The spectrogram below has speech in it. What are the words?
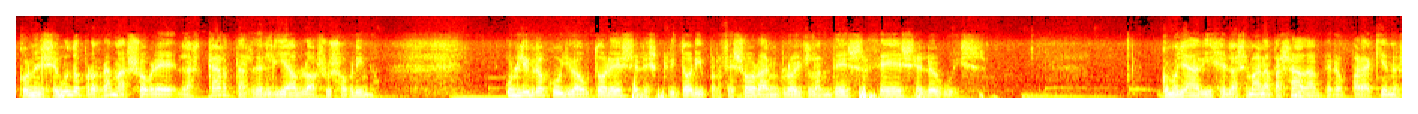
con el segundo programa sobre las cartas del diablo a su sobrino, un libro cuyo autor es el escritor y profesor anglo-irlandés C.S. Lewis. Como ya dije la semana pasada, pero para quienes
